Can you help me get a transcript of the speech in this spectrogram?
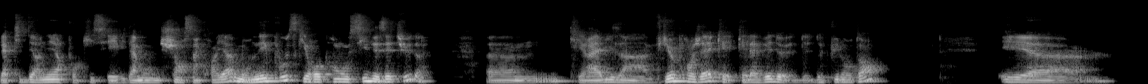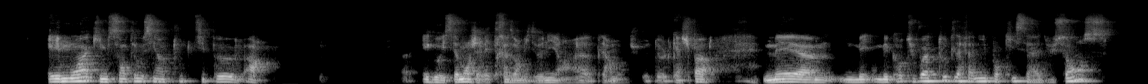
La petite dernière pour qui c'est évidemment une chance incroyable. Mon épouse qui reprend aussi des études, euh, qui réalise un vieux projet qu'elle avait depuis longtemps. Et, euh, et moi qui me sentais aussi un tout petit peu égoïstement, j'avais très envie de venir, hein, clairement, je ne le cache pas. Mais, euh, mais, mais, quand tu vois toute la famille pour qui ça a du sens,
